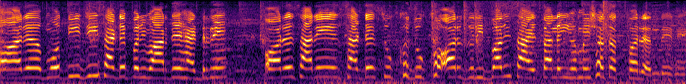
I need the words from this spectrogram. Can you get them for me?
ਔਰ ਮੋਦੀ ਜੀ ਸਾਡੇ ਪਰਿਵਾਰ ਦੇ ਹੈੱਡ ਨੇ ਔਰ ਸਾਰੇ ਸਾਡੇ ਸੁੱਖ ਦੁੱਖ ਔਰ ਗਰੀਬਾਂ ਦੀ ਸਹਾਇਤਾ ਲਈ ਹਮੇਸ਼ਾ ਤਤਪਰ ਰਹਿੰਦੇ ਨੇ।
